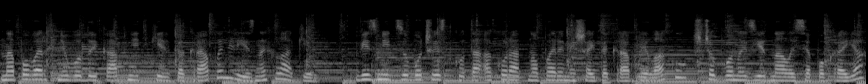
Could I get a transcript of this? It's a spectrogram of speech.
На поверхню води капніть кілька крапель різних лаків. Візьміть зубочистку та акуратно перемішайте краплі лаку, щоб вони з'єдналися по краях,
